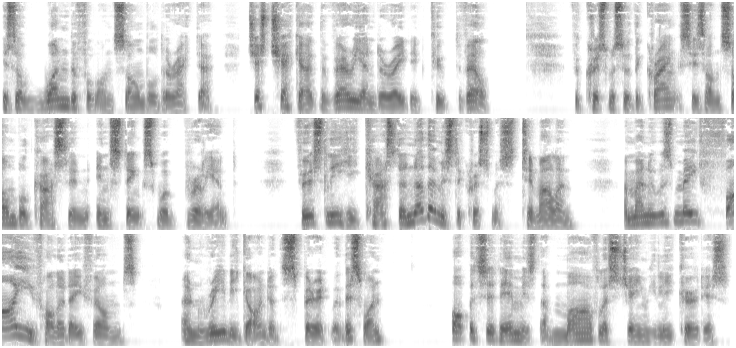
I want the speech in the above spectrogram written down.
is a wonderful ensemble director. Just check out the very underrated Coupe de Ville. For Christmas with the Cranks, his ensemble casting instincts were brilliant. Firstly, he cast another Mr. Christmas, Tim Allen, a man who has made five holiday films and really got into the spirit with this one. Opposite him is the marvellous Jamie Lee Curtis,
